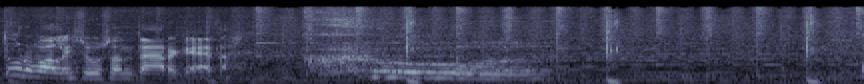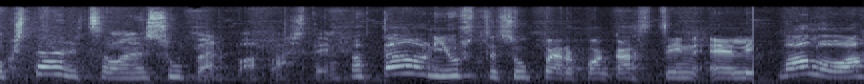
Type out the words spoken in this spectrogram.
turvallisuus on tärkeää. Cool. Onko tää nyt sellainen superpakastin? No tää on just se superpakastin, eli valoa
